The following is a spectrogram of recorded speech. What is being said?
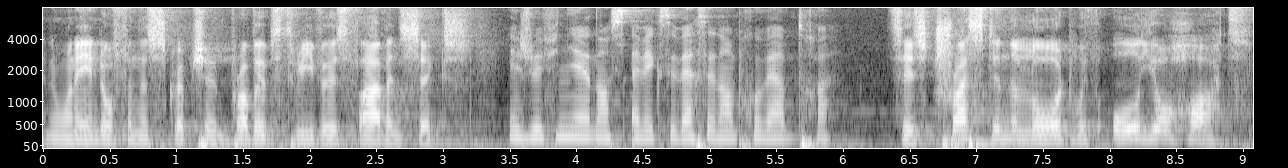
And I want to end off in the scripture in Proverbs 3, verse 5 and 6. Et je vais finir dans- avec ce verset dans Proverbe 3. It says, Trust in the Lord with all your heart.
